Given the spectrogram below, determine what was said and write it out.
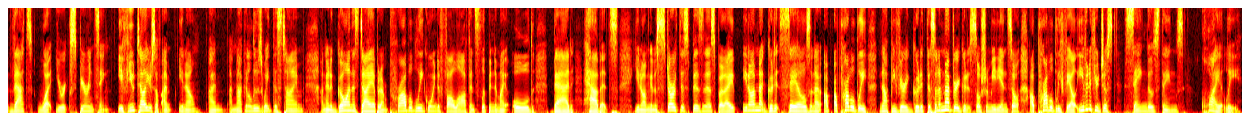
that's what you're experiencing. If you tell yourself, I'm, you know, I'm I'm not going to lose weight this time. I'm going to go on this diet, but I'm probably going to fall off and slip into my old bad habits. You know, I'm going to start this business, but I, you know, I'm not good at sales and I, will I'll probably not be very good at this. And I'm not very good at social media. And so I'll probably fail, even if you're just saying those things quietly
